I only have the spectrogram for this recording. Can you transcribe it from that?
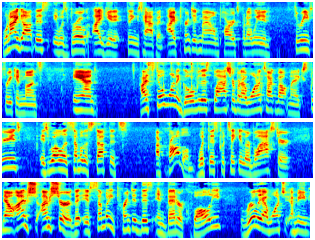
when i got this it was broke i get it things happen i printed my own parts but i waited three freaking months and i still want to go over this blaster but i want to talk about my experience as well as some of the stuff that's a problem with this particular blaster now i'm, I'm sure that if somebody printed this in better quality really, I want you. I mean,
